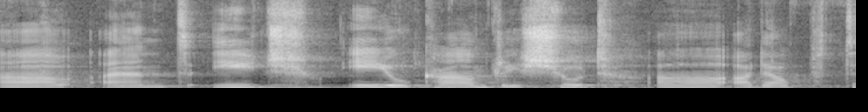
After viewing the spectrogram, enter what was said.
Uh, and each EU country should uh, adopt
